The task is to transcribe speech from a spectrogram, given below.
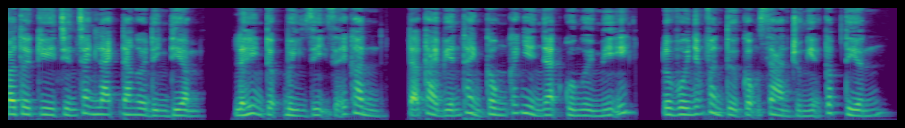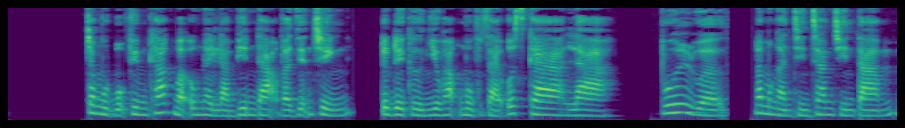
và thời kỳ chiến tranh lạnh đang ở đỉnh điểm, lấy hình tượng bình dị dễ gần đã cải biến thành công cách nhìn nhận của người Mỹ đối với những phần tử cộng sản chủ nghĩa cấp tiến. Trong một bộ phim khác mà ông này làm biên đạo và diễn chính, được đề cử nhiều hạng mục giải Oscar là Bullworth năm 1998,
